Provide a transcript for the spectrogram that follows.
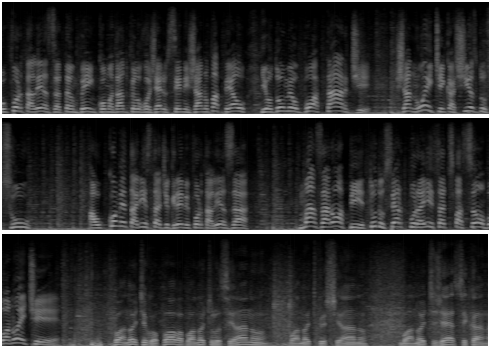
O Fortaleza também comandado pelo Rogério Ceni já no papel. E eu dou meu boa tarde. Já noite em Caxias do Sul ao comentarista de Grêmio Fortaleza, Mazarope. Tudo certo por aí? Satisfação? Boa noite. Boa noite, Igor Pova. Boa noite, Luciano. Boa noite, Cristiano. Boa noite, Jéssica.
